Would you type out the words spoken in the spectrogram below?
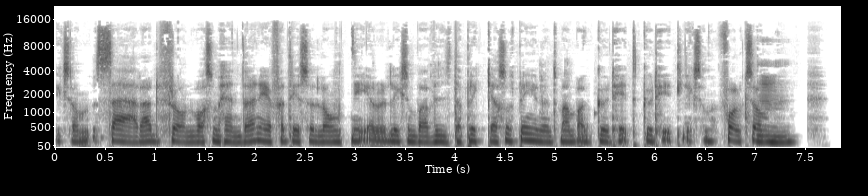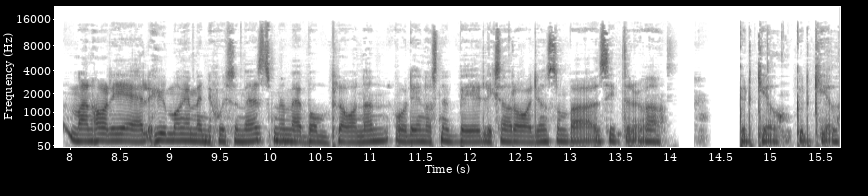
liksom särad från vad som händer där nere för att det är så långt ner och liksom bara vita prickar som springer runt. Man bara good hit, good hit liksom. Folk som Mm. man har ihjäl hur många människor som helst med de här bombplanen och det är någon snubbe i liksom radion som bara sitter och good kill, good kill.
